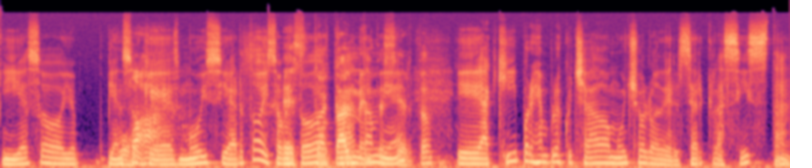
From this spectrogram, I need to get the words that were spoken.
Y eso yo pienso que es muy cierto y sobre todo acá también. Cierto. Eh, aquí, por ejemplo, he escuchado mucho lo del ser clasista.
